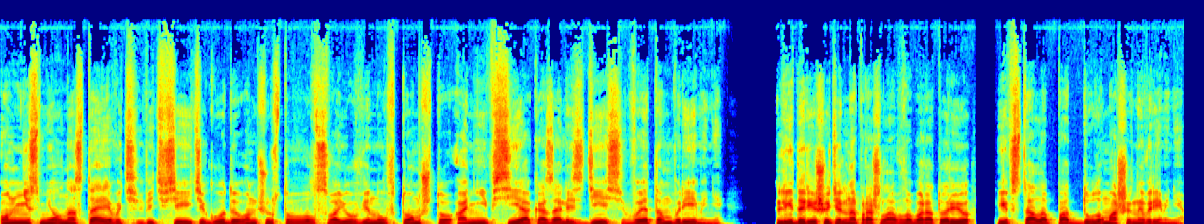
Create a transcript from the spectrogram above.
Он не смел настаивать, ведь все эти годы он чувствовал свою вину в том, что они все оказались здесь, в этом времени. Лида решительно прошла в лабораторию и встала под дуло машины времени.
